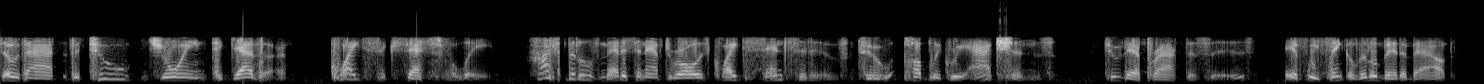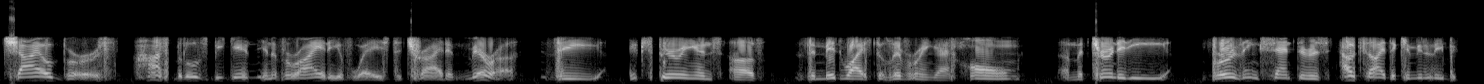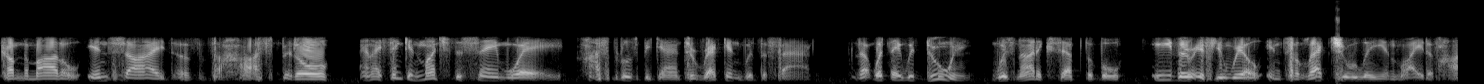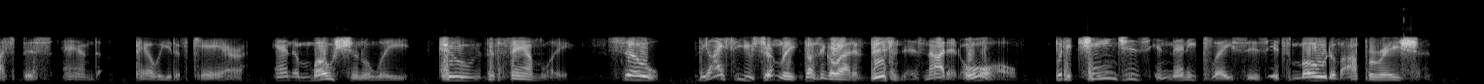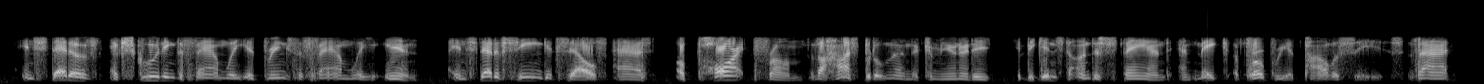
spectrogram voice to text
so that the two joined together quite successfully hospitals medicine, after all, is quite sensitive to public reactions their practices. If we think a little bit about childbirth, hospitals begin in a variety of ways to try to mirror the experience of the midwife delivering at home, uh, maternity birthing centers outside the community become the model inside of the hospital. And I think, in much the same way, hospitals began to reckon with the fact that what they were doing was not acceptable, either, if you will, intellectually in light of hospice and palliative care, and emotionally to the family. So the ICU certainly doesn't go out of business, not at all, but it changes in many places its mode of operation. Instead of excluding the family, it brings the family in instead of seeing itself as apart from the hospital and the community, understand and make appropriate policies that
